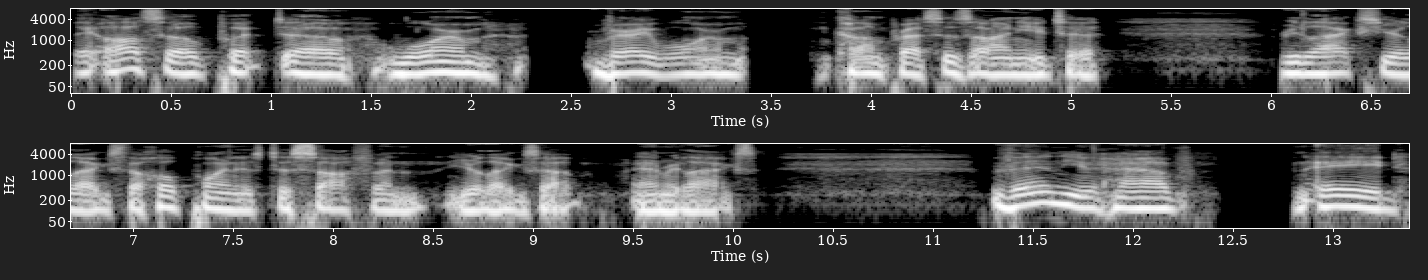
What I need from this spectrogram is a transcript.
They also put uh, warm, very warm compresses on you to relax your legs. The whole point is to soften your legs up and relax. Then you have an aid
